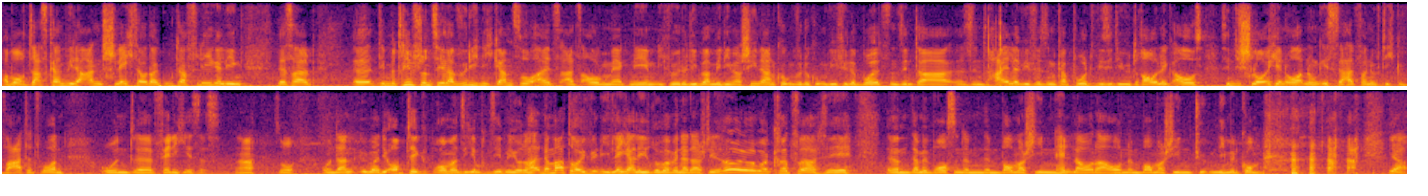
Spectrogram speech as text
Aber auch das kann wieder an schlechter oder guter Pflege liegen. Deshalb äh, den Betriebsstundenzähler würde ich nicht ganz so als, als Augenmerk nehmen. Ich würde lieber mir die Maschine angucken, würde gucken, wie viele Bolzen sind da, äh, sind heile, wie viele sind kaputt, wie sieht die Hydraulik aus, sind die Schläuche in Ordnung, ist der halt vernünftig gewartet worden und äh, fertig ist es. Ja, so. Und dann über die Optik braucht man sich im Prinzip nicht unterhalten. Da macht ihr euch wirklich lächerlich drüber, wenn er da steht, oh, aber Kratzer. Nee, ähm, damit brauchst du einem, einem Baumaschinenhändler oder auch einem Baumaschinentypen nicht mitkommen. ja,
